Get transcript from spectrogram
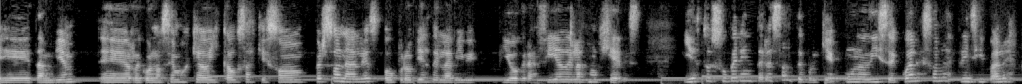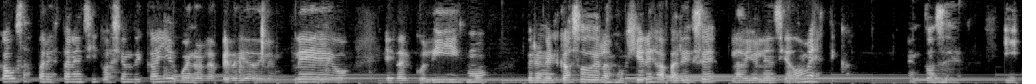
eh, también eh, reconocemos que hay causas que son personales o propias de la biografía de las mujeres. Y esto es súper interesante porque uno dice, ¿cuáles son las principales causas para estar en situación de calle? Bueno, la pérdida del empleo, el alcoholismo, pero en el caso de las mujeres aparece la violencia doméstica. Entonces, y,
